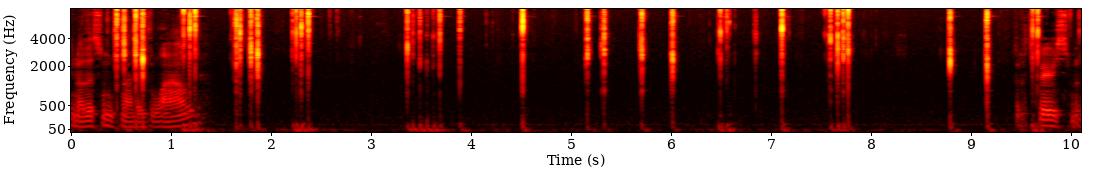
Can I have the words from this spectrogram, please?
You know, this one's not as loud. But it's very smooth.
